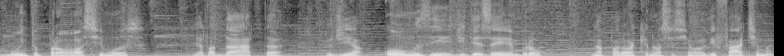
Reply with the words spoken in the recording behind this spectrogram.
muito próximos da data do dia 11 de dezembro, na paróquia Nossa Senhora de Fátima,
